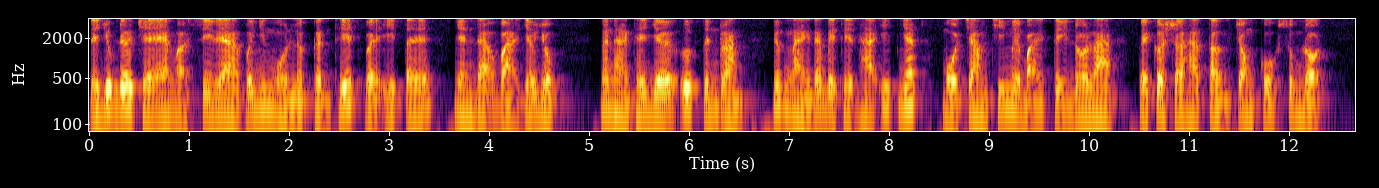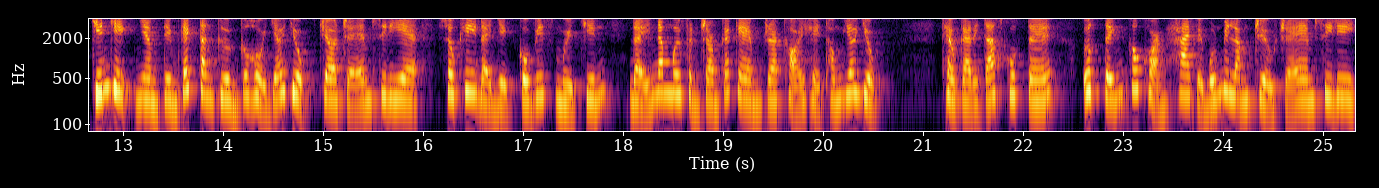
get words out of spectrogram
để giúp đỡ trẻ em ở Syria với những nguồn lực cần thiết về y tế, nhân đạo và giáo dục. Ngân hàng Thế giới ước tính rằng nước này đã bị thiệt hại ít nhất 197 tỷ đô la về cơ sở hạ tầng trong cuộc xung đột. Chiến dịch nhằm tìm cách tăng cường cơ hội giáo dục cho trẻ em Syria sau khi đại dịch COVID-19 đẩy 50% các em ra khỏi hệ thống giáo dục. Theo Caritas quốc tế, ước tính có khoảng 2,45 triệu trẻ em Syria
